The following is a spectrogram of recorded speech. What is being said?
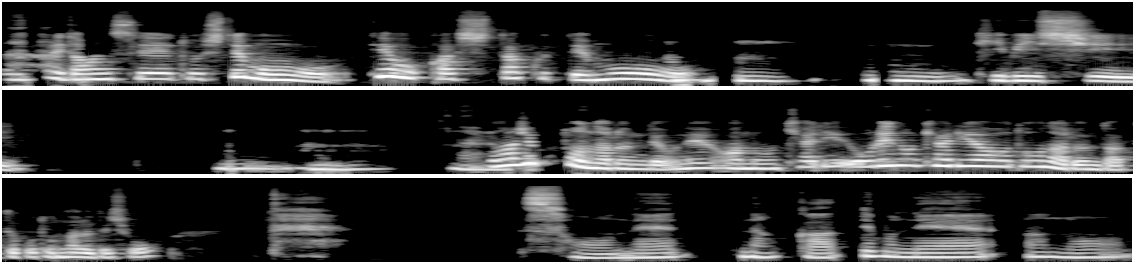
やっぱり男性としても、手を貸したくても、うん。うん、厳しい。うんうん。なるほど。同じことになるんだよね。あの、キャリ、俺のキャリアはどうなるんだってことになるでしょ？そうね。なんか、でもね、あの、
